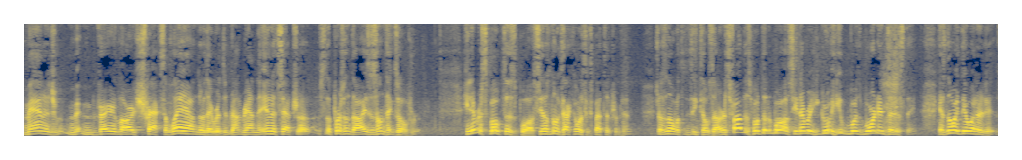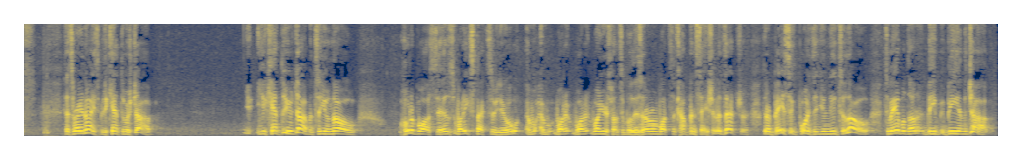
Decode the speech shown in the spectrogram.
managed very large tracts of land, or they were ran the inn, etc. So the person dies, his son takes over. He never spoke to his boss. He doesn't know exactly what's expected from him. He doesn't know what the details are. His father spoke to the boss. He never he grew. He was born into this thing. He has no idea what it is. That's very nice, but he can't do his job. You, you can't do your job until you know who the boss is, what he expects of you, and, and what, what, what your responsibilities are, and what's the compensation, etc. There are basic points that you need to know to be able to be, be in the job.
